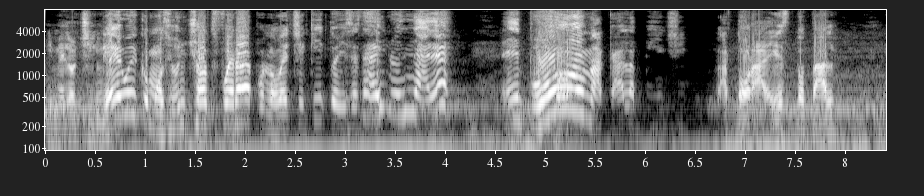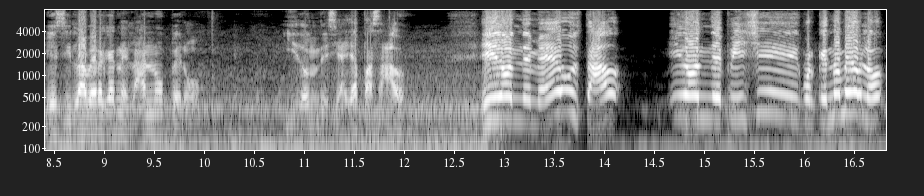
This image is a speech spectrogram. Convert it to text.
Y me lo chingué, güey, como si un shot fuera, pues lo ves chiquito y dices, ay, no es nada. Eh, ¡Pum! Acá la pinche atoradez total. Y decir la verga en el ano, pero... Y donde se haya pasado. Y donde me haya gustado. Y donde pinche... Porque no me habló.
